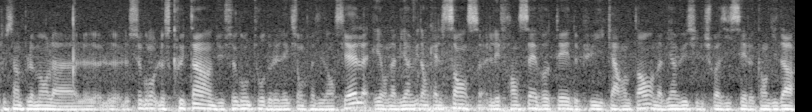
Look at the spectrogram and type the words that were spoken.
tout simplement le, second, le scrutin du second tour de l'élection présidentielle, et on a bien vu dans quel sens les Français votaient depuis 40 ans, on a bien vu s'ils choisissaient le candidat.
